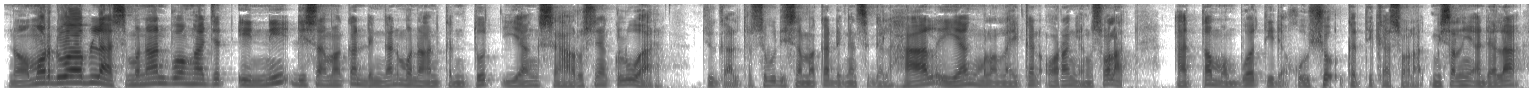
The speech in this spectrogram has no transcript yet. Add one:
Nomor 12 menahan buang hajat ini disamakan dengan menahan kentut yang seharusnya keluar. Juga hal tersebut disamakan dengan segala hal yang melalaikan orang yang sholat atau membuat tidak khusyuk ketika sholat. Misalnya adalah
